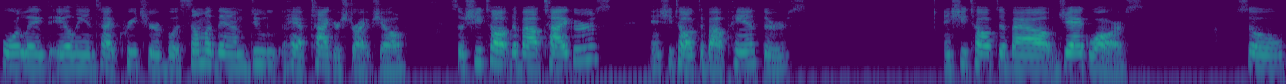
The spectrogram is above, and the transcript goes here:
Four legged alien type creature, but some of them do have tiger stripes, y'all. So she talked about tigers and she talked about panthers and she talked about jaguars. So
